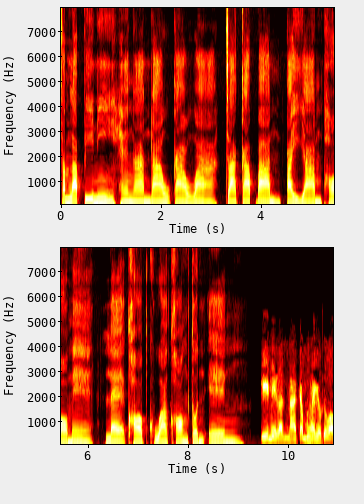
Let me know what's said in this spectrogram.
สำหรับปีนี้แห่งงานดาวกล่าวว่า จะกลับบ้านไปยามพ่อแม่ และครอบครัวของตนเอง ปีนี้ก็น่าจะเมื่อยอยู่คือว่า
